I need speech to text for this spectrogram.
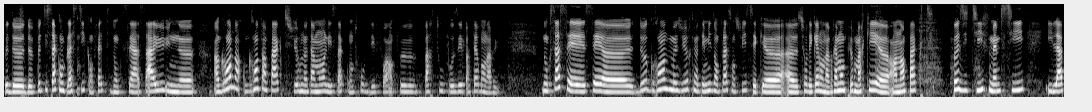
de, petits sacs en plastique en fait. Donc ça, a eu un grand impact sur notamment les sacs qu'on trouve des fois un peu partout posés par terre dans la rue. Donc ça, c'est euh, deux grandes mesures qui ont été mises en place en Suisse et que, euh, sur lesquelles on a vraiment pu remarquer euh, un impact positif, même si il a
